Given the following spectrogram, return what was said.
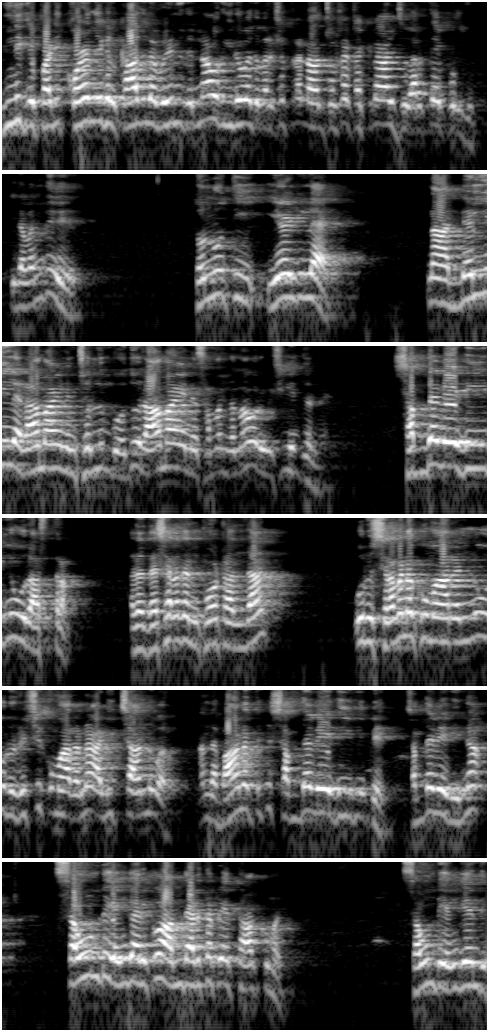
இன்னைக்கு படி குழந்தைகள் காதில் விழுந்ததுன்னா ஒரு இருபது வருஷத்துல நான் சொல்ற டெக்னாலஜி வரத்தே புரியும். இதை வந்து தொண்ணூத்தி ஏழுல நான் டெல்லியில் ராமாயணம் சொல்லும்போது ராமாயண சம்பந்தமாக ஒரு விஷயம் சொன்னேன். சப்தவேதின்னு ஒரு அஸ்திரம். அதை தசரதன் போட்டால்தான் ஒரு சிரவணகுமாரன்னு ஒரு ரிஷிகுமாரனை அடிச்சான்னு வரும். அந்த பானத்துக்கு சப்தவேதின்னு பேர். சப்தவேதின்னா சவுண்டு எங்கே இருக்கோ அந்த இடத்த பேர் தாக்கும் அது. சவுண்டு எங்கேருந்து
